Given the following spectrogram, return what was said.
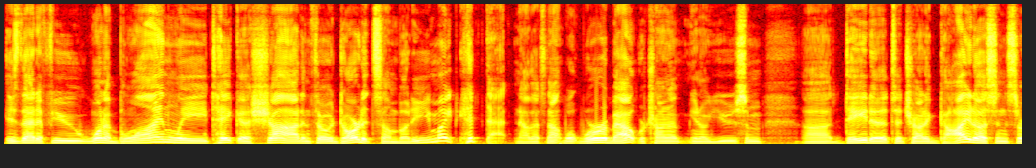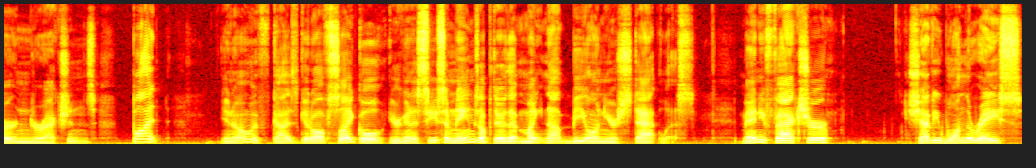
is that if you want to blindly take a shot and throw a dart at somebody, you might hit that. Now, that's not what we're about. We're trying to, you know, use some uh, data to try to guide us in certain directions. But, you know, if guys get off cycle, you're going to see some names up there that might not be on your stat list. Manufacturer, Chevy won the race,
